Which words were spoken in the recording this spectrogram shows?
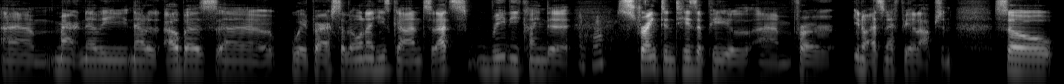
um, Martinelli. Now that Auba's uh, with Barcelona, he's gone. So that's really kind of strengthened his appeal um, for you know as an FPL option. So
